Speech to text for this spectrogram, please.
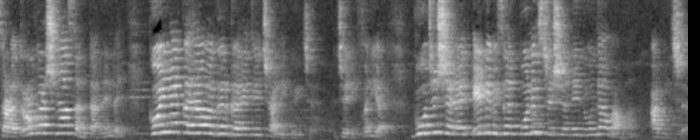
સાડા ત્રણ વર્ષના સંતાનને લઈ કોઈને કહ્યા વગર ઘરેથી ચાલી ગઈ છે. જેની ફરિયાદ ભુજ શહેર એ ડિવિઝન પોલીસ સ્ટેશને નોંધાવવામાં આવી છે.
